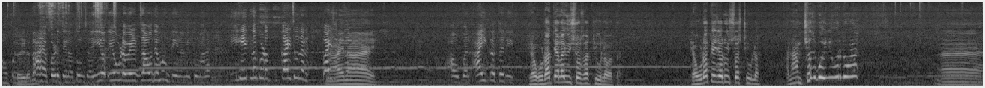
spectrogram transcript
अहो पण कळलं ना? पाया पडते ना तुमचा. एव- एवढा वेळ जाऊ दे म्हणते ना मी तुम्हाला. इथनं पुढं काहीच होणार नाही. नाही पाहिजे नाही. अहो पण ऐका तरी. एवढा त्याला विश्वासात ठेवला होता. एवढा त्याच्यावर विश्वास ठेवला. आणि आमच्याच बहिणीवर डोळा. आ.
